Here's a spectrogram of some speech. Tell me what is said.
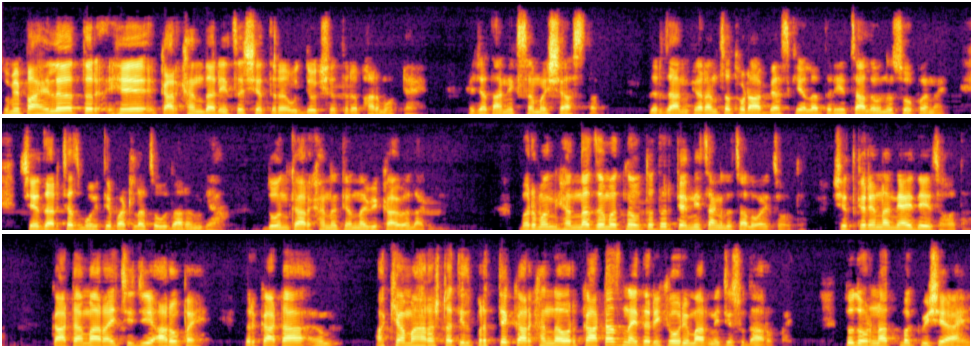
तुम्ही पाहिलं तर हे कारखानदारीचं क्षेत्र उद्योग क्षेत्र फार मोठं आहे. ह्याच्यात अनेक समस्या असतात. जर जाणकारांचा थोडा अभ्यास केला तर हे चालवणं सोपं नाही. शेजारच्याच मोहिते पाटलाचं उदाहरण घ्या. दोन कारखानं त्यांना विकावे लागले. बरं मग ह्यांना जमत नव्हतं तर त्यांनी चांगलं चालवायचं होतं. शेतकऱ्यांना न्याय द्यायचा होता. काटा मारायची जी आरोप आहे तर काटा अख्ख्या महाराष्ट्रातील प्रत्येक कारखान्यावर काटाच नाही तर रिकव्हरी मारण्याचे सुद्धा आरोप आहे तो धोरणात्मक विषय आहे.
